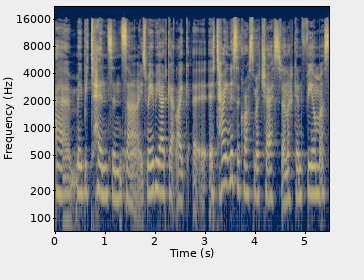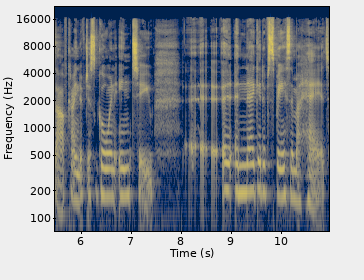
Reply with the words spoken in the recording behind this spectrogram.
um, maybe tense inside. Maybe I'd get like a, a, tightness across my chest, and I can feel myself kind of just going into a, a, negative space in my head.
